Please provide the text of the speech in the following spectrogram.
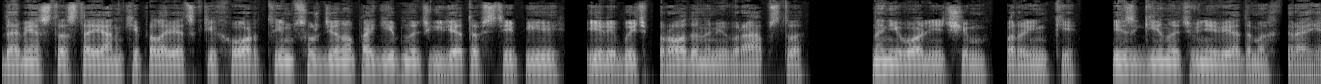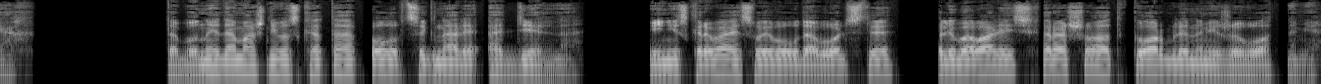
до места стоянки половецких орд, им суждено погибнуть где-то в степи или быть проданными в рабство на невольничьем рынке и сгинуть в неведомых краях. Табуны домашнего скота половцы гнали отдельно и, не скрывая своего удовольствия, любовались хорошо откормленными животными.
